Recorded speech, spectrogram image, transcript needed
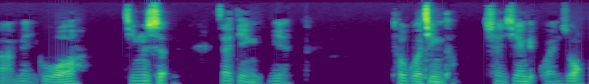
把美国精神在电影里面透过镜头呈现给观众，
